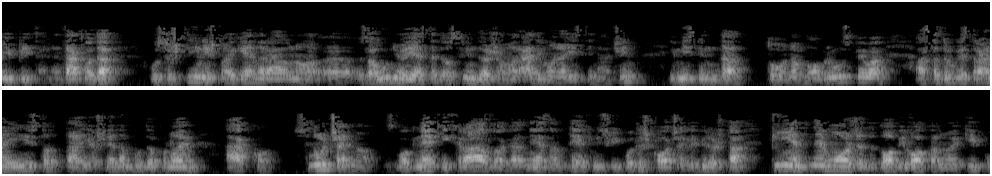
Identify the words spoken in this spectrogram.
i pita. Ne? Tako da u suštini što je generalno e, za Uniju jeste da u svim državama radimo na isti način i mislim da to nam dobro uspjeva, a sa druge strane isto taj još jedan put da ponovim, ako slučajno zbog nekih razloga, ne znam, tehničkih poteškoća ili bilo šta, klijent ne može da dobi lokalnu ekipu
